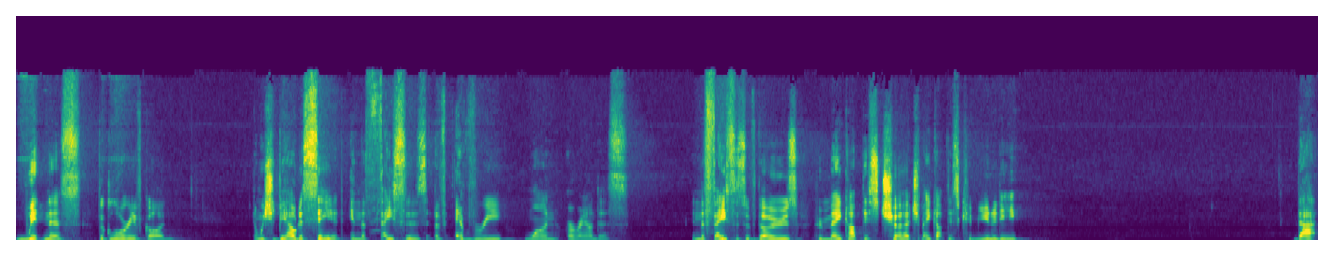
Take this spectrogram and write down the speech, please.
witness the glory of God. And we should be able to see it in the faces of everyone around us in the faces of those who make up this church, make up this community. That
